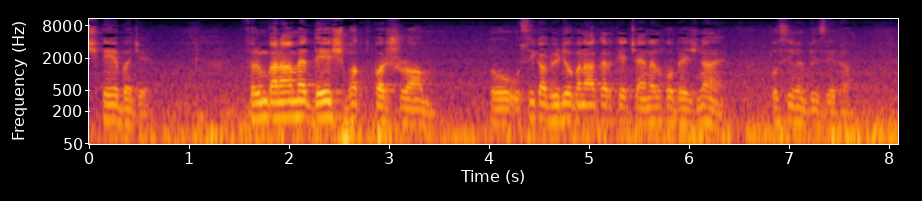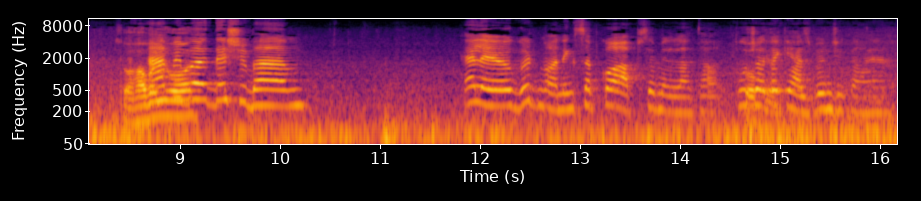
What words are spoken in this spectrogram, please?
छः बजे। फ़िल्म का नाम है देशभक्त परशुराम। तो उसी का वीडियो बना करके चैनल को भेजना है। उसी में बिज़ी था so how are you all Shubham. Hello good morning सबको आपसे मिलना था। पूछ रहा था कि हस्बैंड जी कहाँ हैं।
